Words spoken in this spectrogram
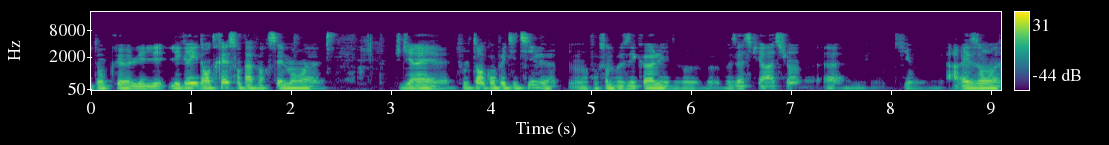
donc les, les, grilles d'entrée sont pas forcément je dirais, euh, tout le temps compétitive en fonction de vos écoles et de vos, aspirations, euh, qui à raison euh,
